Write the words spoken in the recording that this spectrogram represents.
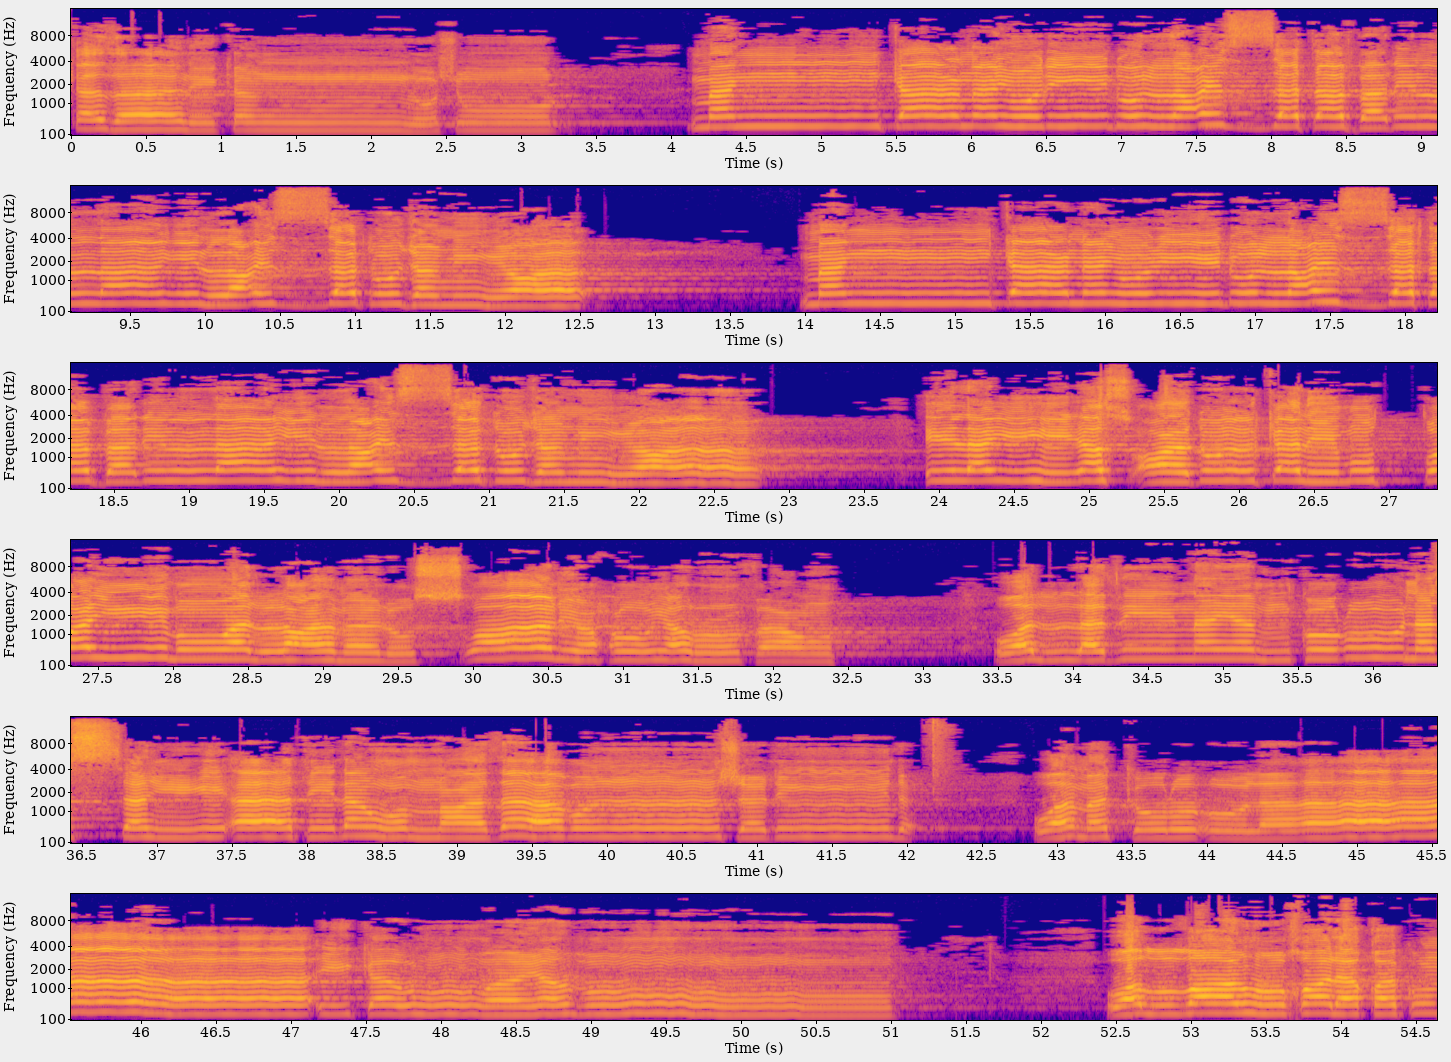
كذلك النشور. من كان يريد العزة فلله العزة جميعا. من كان يريد العزة فلله العزة جميعا. إليه يصعد الكلم الطيب والعمل الصالح يرفعه. والذين يمكرون السيئات لهم عذاب شديد. ومكر أولئك هو يبور. والله خلقكم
